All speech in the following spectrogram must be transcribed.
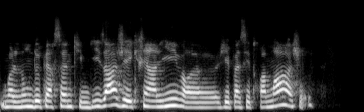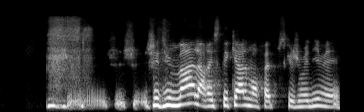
moi, le nombre de personnes qui me disent Ah, j'ai écrit un livre, euh, j'ai passé trois mois, j'ai du mal à rester calme en fait, parce que je me dis Mais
